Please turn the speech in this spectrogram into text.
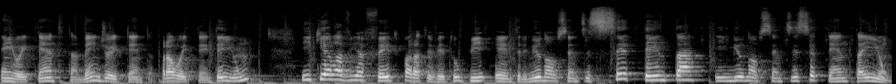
em 80, também de 80 para 81, e que ela havia feito para a TV Tupi entre 1970 e 1971.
